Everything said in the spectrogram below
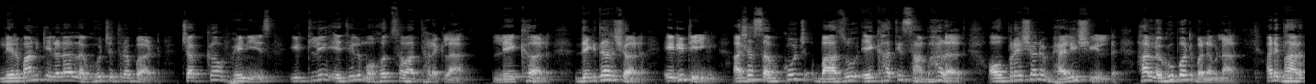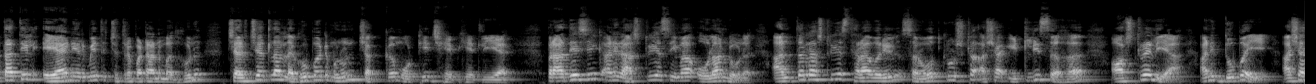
निर्माण केलेला लघुचित्रपट चक्क व्हेनिस इटली येथील महोत्सवात धडकला. लेखन दिग्दर्शन एडिटिंग अशा सबकुच बाजू एक हाती सांभाळत ऑपरेशन व्हॅली शिल्ड हा लघुपट बनवला आणि भारतातील ए आय निर्मित चित्रपटांमधून चर्चेतला लघुपट म्हणून चक्क मोठी झेप घेतली आहे. प्रादेशिक आणि राष्ट्रीय सीमा ओलांडून आंतरराष्ट्रीय स्तरावरील सर्वोत्कृष्ट अशा इटलीसह ऑस्ट्रेलिया आणि दुबई अशा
